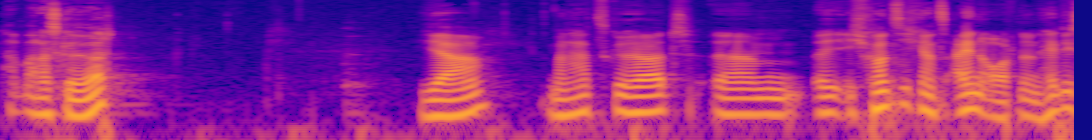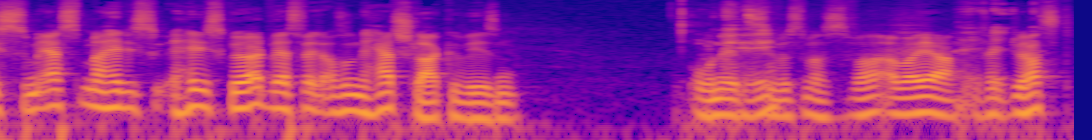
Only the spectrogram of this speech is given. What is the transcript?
Hat man das gehört? Ja, man hat es gehört. Ähm, ich konnte es nicht ganz einordnen. Hätte ich es zum ersten Mal hätte ich's, hätte gehört, wäre es vielleicht auch so ein Herzschlag gewesen. Ohne okay. jetzt zu wissen, was es war. Aber ja, du hast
